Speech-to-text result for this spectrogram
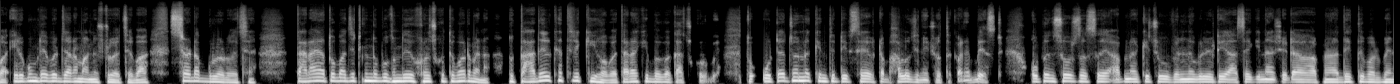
বা এরকম টাইপের যারা মানুষ রয়েছে বা স্টার্ট আপগুলো রয়েছে, তারা এত বাজেট কিন্তু প্রথম দিকে খরচ করতে পারবে না। তো তাদের ক্ষেত্রে কি হবে? তারা কীভাবে কাজ করবে? তো ওটার জন্য কিন্তু টিপসের একটা ভালো জিনিস হতে পারে বেস্ট ওপেন সোর্স আছে, আপনার কিছু ভেলনেবিলিটি আছে কিনা সেটা আপনারা দেখতে পারবেন।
